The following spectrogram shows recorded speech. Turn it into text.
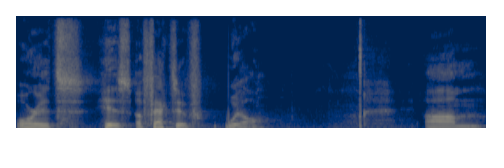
or it's his affective will. Um,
